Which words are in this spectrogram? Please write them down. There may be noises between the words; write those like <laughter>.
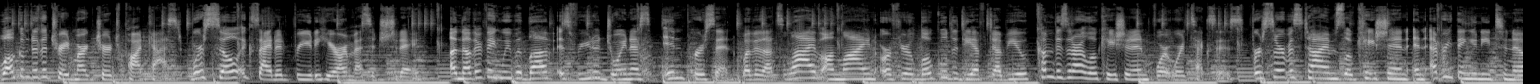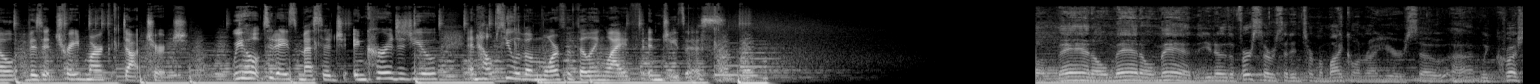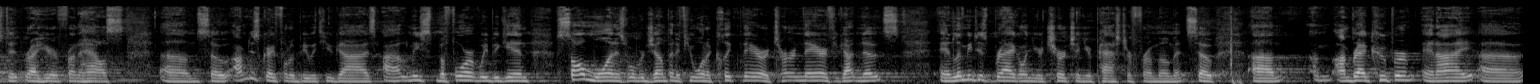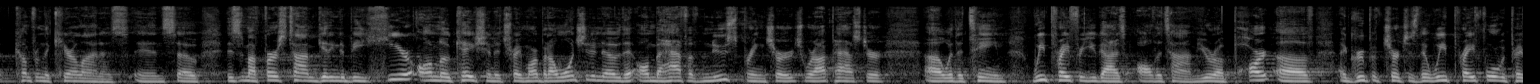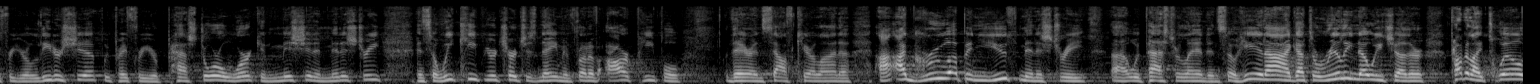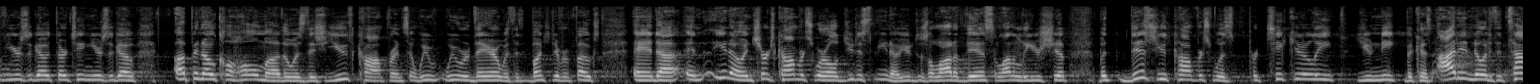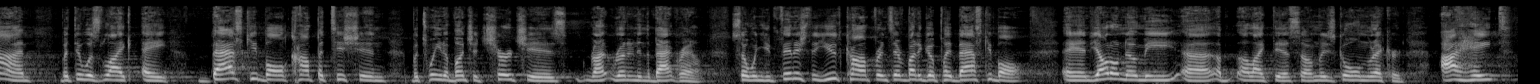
Welcome to the Trademark Church podcast. We're so excited for you to hear our message today. Another thing we would love is for you to join us in person, whether that's live, online, or if you're local to DFW, come visit our location in Fort Worth, Texas. For service times, location, and everything you need to know, visit trademark.church. We hope today's message encourages you and helps you live a more fulfilling life in Jesus. Service I didn't turn my mic on right here. So uh, we crushed it right here in front of house. Um, so I'm just grateful to be with you guys. Uh, let me, before we begin, Psalm 1 is where we're jumping. If you want to click there or turn there, if you got notes. And let me just brag on your church and your pastor for a moment. So, um, I'm, I'm, Brad Cooper, and I uh, come from the Carolinas. And so this is my first time getting to be here on location at Trademark. But I want you to know that on behalf of New Spring Church, where I pastor uh, with a team, we pray for you guys all the time. You're a part of a group of churches that we pray for. We pray for your leadership, we pray for your pastoral work and mission and ministry. And so we keep your church's name in front of our people there in South Carolina. I, I grew up in youth ministry uh, with Pastor Landon. So he and I got to really know each other probably like 12 years ago, 13 years ago. Up in Oklahoma, there was this youth conference, and we, we were there with a bunch of different folks. And, uh, and, you know, in church conference world, you just, you know, there's a lot of this, a lot of leadership. But this youth conference was particularly unique because I didn't know it at the time, but there was like a basketball competition between a bunch of churches running in the background. So when you'd finish the youth conference, everybody go play basketball. And y'all don't know me uh, like this, so I'm gonna just go on record. I hate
